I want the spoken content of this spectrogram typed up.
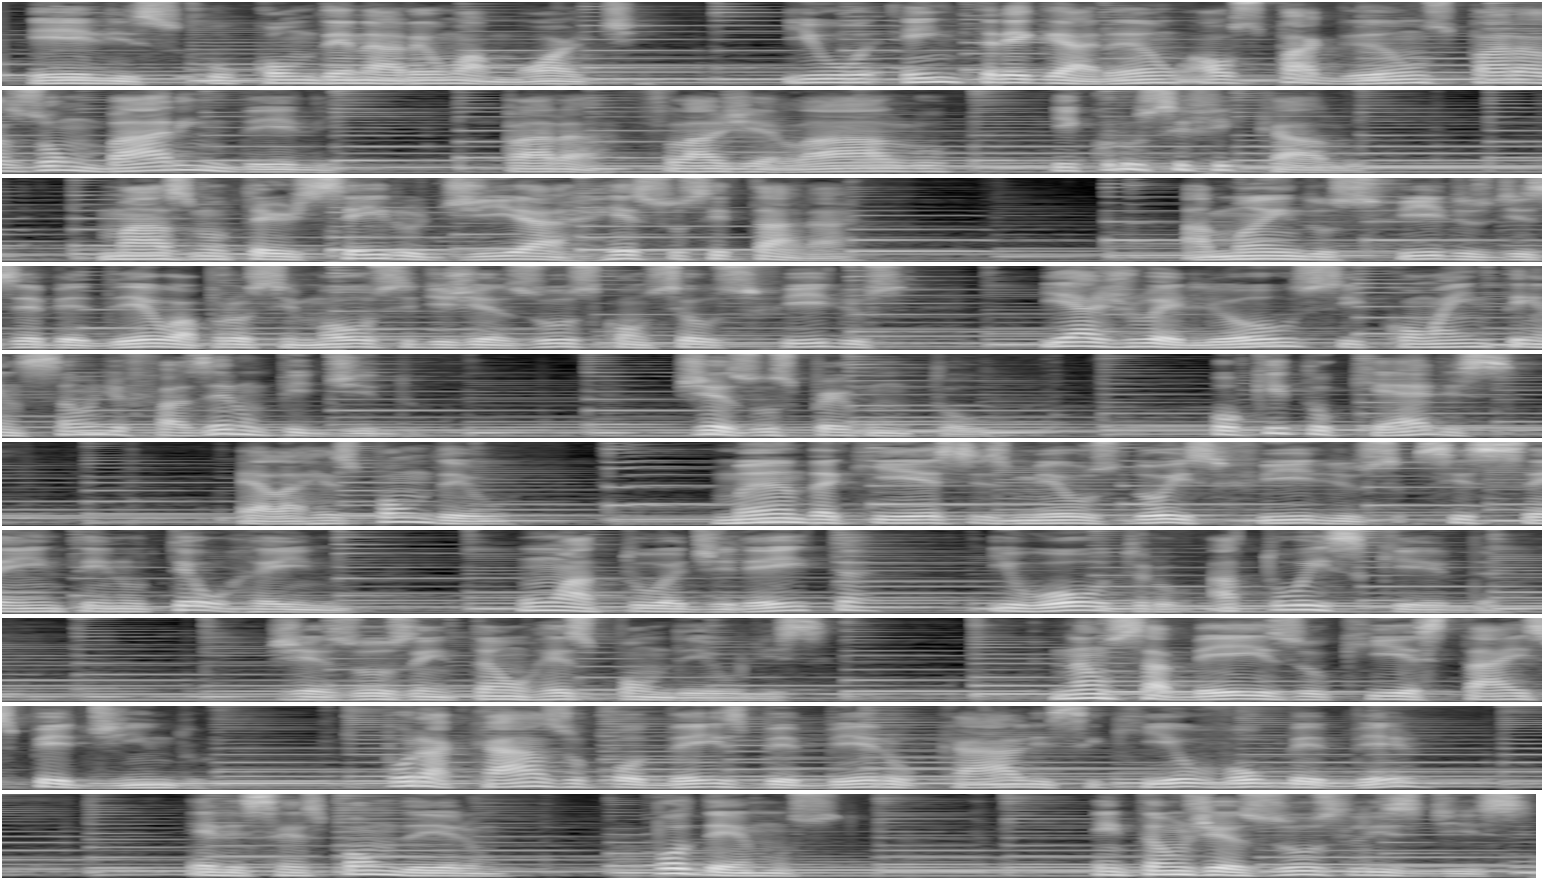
Eles o condenarão à morte e o entregarão aos pagãos para zombarem dele, para flagelá-lo e crucificá-lo. Mas no terceiro dia ressuscitará. A mãe dos filhos de Zebedeu aproximou-se de Jesus com seus filhos e ajoelhou-se com a intenção de fazer um pedido. Jesus perguntou: O que tu queres? Ela respondeu: Manda que esses meus dois filhos se sentem no teu reino, um à tua direita e o outro à tua esquerda. Jesus então respondeu-lhes: Não sabeis o que estáis pedindo. Por acaso podeis beber o cálice que eu vou beber? Eles responderam: Podemos. Então Jesus lhes disse:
